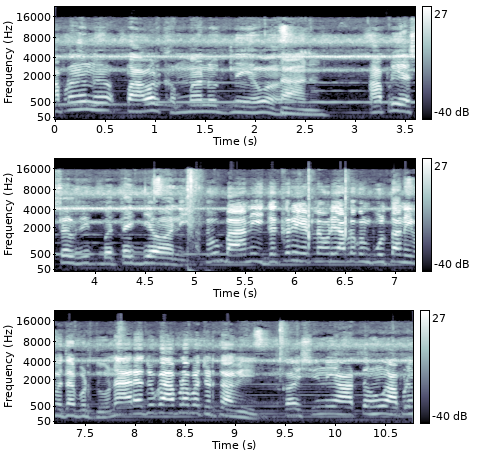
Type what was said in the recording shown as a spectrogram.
આપણે ને પાવર ખમવાનો જ નહીં હવે. આપણી અસલ રીત બતાવી દેવાની. તો બાની ઇજ્જત કરી એટલે વળી આપણે કોઈ બોલતા નહીં વધારે પડતું. અને આરે જો કે આપણા પર ચડતા આવી. કશું નહીં આ તો હું આપણે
